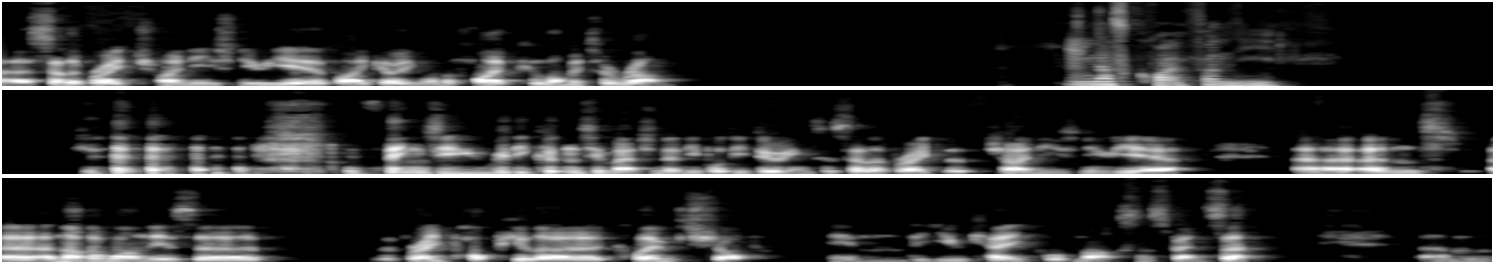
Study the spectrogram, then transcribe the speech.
uh, celebrate Chinese New Year by going on a five kilometer run. That's quite funny. it's things you really couldn't imagine anybody doing to celebrate the Chinese New Year. Uh, and uh, another one is a, a, very popular clothes shop in the UK called Marks and Spencer. Um,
